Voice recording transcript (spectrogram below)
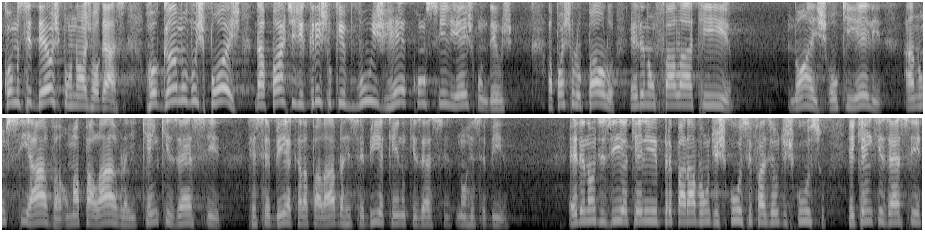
como se Deus por nós rogasse. Rogamos-vos, pois, da parte de Cristo, que vos reconcilieis com Deus. Apóstolo Paulo, ele não fala que nós, ou que ele anunciava uma palavra e quem quisesse receber aquela palavra, recebia, quem não quisesse, não recebia. Ele não dizia que ele preparava um discurso e fazia o discurso, e quem quisesse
